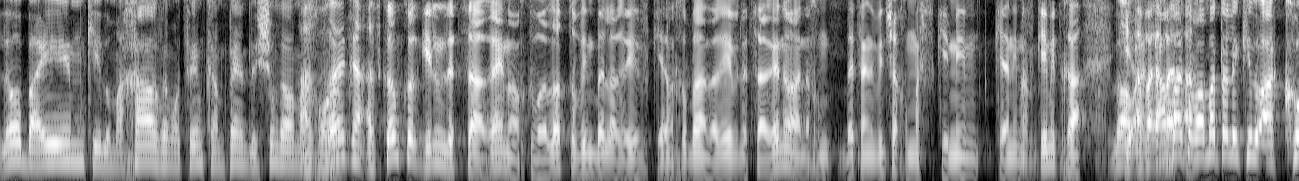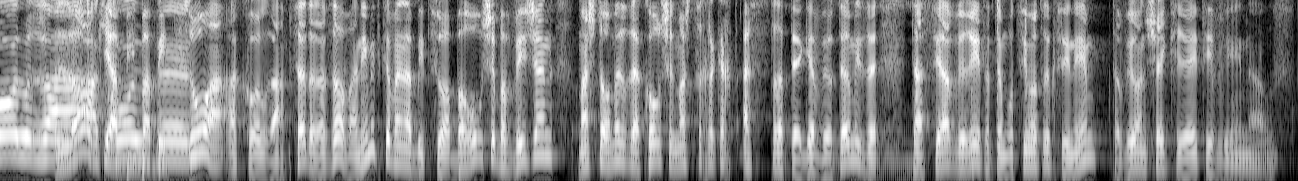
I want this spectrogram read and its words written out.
לא באים כאילו מחר ומוציאים קמפיין בלי שום דבר אז מאחוריו. רגע, אז קודם כל גילינו לצערנו, אנחנו כבר לא טובים בלריב, כי אנחנו באנו לריב, לצערנו, אנחנו, בעצם אני מבין שאנחנו מסכימים, כי אני מסכים איתך. לא, כי, אבל אתה באת ואמרת לי כאילו הכל רע, לא, כי הכל זה... בביצוע הכל רע. בסדר, עזוב, אני מתכוון לביצוע. ברור שבו vision, מה שאתה אומר זה ה core של מה שצריך לקחת אסטרטגיה, ויותר מזה, תעשייה אווירית, אתם רוצים להיות רציניים? תביאו אנשי קריאייטיב in-house.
